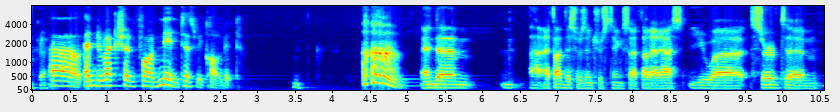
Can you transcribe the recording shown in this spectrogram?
Okay. uh, and direction for NINT, as we called it. And um, I thought this was interesting, so I thought I'd ask. You uh, served um,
